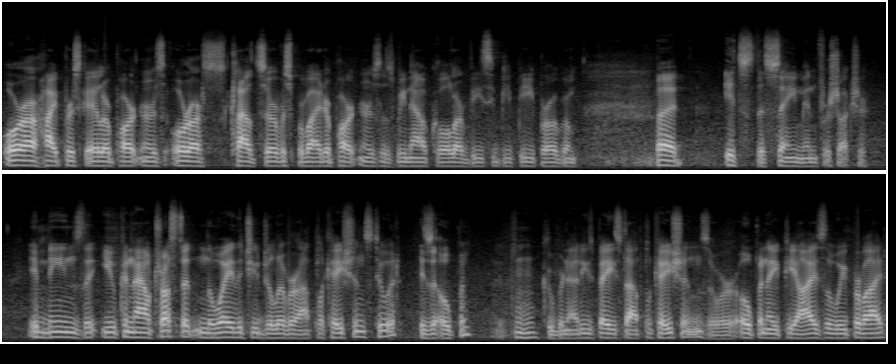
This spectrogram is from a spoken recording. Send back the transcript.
or our hyperscaler partners, or our cloud service provider partners, as we now call our VCPP program. But it's the same infrastructure. It means that you can now trust it in the way that you deliver applications to it is it open. It's Kubernetes-based applications or open APIs that we provide,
